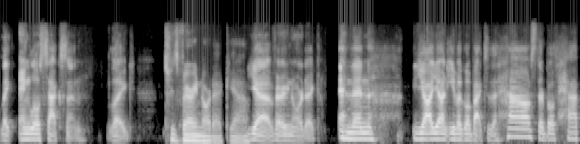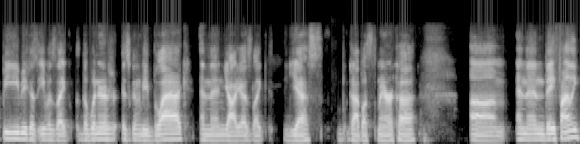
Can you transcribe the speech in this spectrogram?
like Anglo-Saxon, like She's very Nordic. Yeah. yeah, very Nordic. And then Yaya and Eva go back to the house. They're both happy because Eva's like, the winner is going to be black. And then Yaya's like, yes, God bless America. Um, and then they finally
